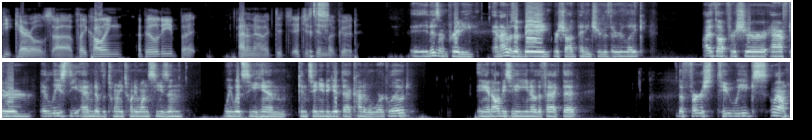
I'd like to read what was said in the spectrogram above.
Pete Carroll's uh, play calling ability, but I don't know. It it, it just It's- didn't look good. It isn't pretty. And I was a big Rashaad Penny truther. Like, I thought for sure after at least the end of the 2021 season, we would see him continue to get that kind of a workload. And obviously, you know, the fact that the first two weeks, well,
